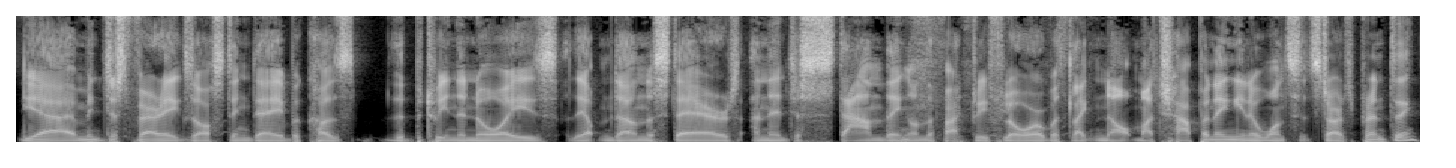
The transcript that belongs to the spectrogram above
yeah, I mean, just very exhausting day because the between the noise, the up and down the stairs, and then just standing on the factory floor with like not much happening. You know, once it starts printing,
